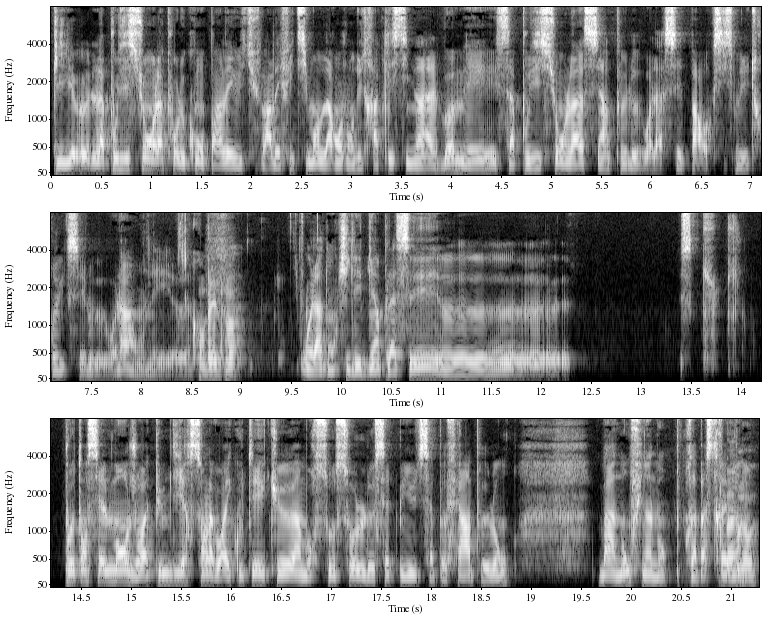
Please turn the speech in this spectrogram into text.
puis euh, la position là pour le coup on parlait tu parlais effectivement de l'arrangement du track listing d'un album et sa position là c'est un peu le voilà c'est le paroxysme du truc c'est le voilà on est euh, complètement. Voilà donc il est bien placé euh potentiellement j'aurais pu me dire sans l'avoir écouté qu'un morceau soul de 7 minutes ça peut faire un peu long bah non, finalement, ça passe très bah bien.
